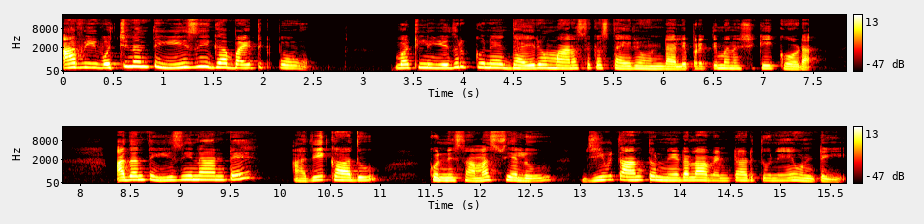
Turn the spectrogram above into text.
అవి వచ్చినంత ఈజీగా బయటికి పోవు. వాటిని ఎదుర్కొనే ధైర్యం మానసిక స్థైర్యం ఉండాలి ప్రతి మనిషికి కూడా. అదంత ఈజీనా అంటే? అది కాదు. కొన్ని సమస్యలు జీవితాంతం నీడలా వెంటాడుతూనే ఉంటాయి.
